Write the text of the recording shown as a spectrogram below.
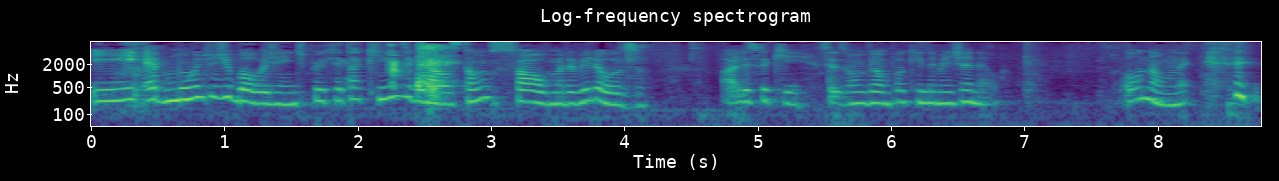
E é muito de boa, gente, porque tá 15 graus, tá um sol maravilhoso. Olha isso aqui, vocês vão ver um pouquinho da minha janela. Ou não, né?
